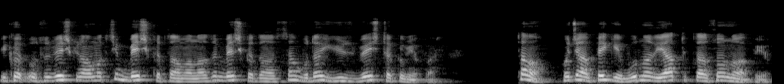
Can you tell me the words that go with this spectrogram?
Bir kat 35 gün almak için 5 katı alman lazım. 5 katı alırsam bu da 105 takım yapar. Tamam. Hocam peki bunları yaptıktan sonra ne yapıyor?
